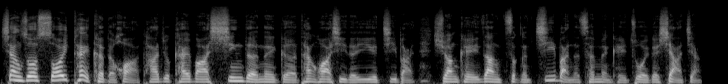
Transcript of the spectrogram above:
像说 Soitec 的话，它就开发新的那个碳化系的一个基板，希望可以让这个基板的成本可以做一个下降。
